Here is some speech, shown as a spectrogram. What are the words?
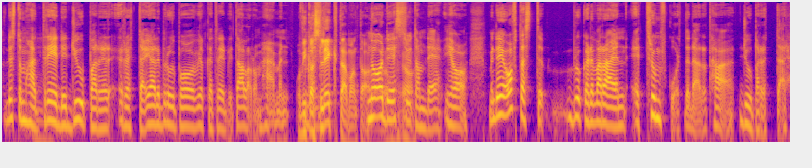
Dessutom har trädet djupare rötter. Ja, det beror ju på vilka träd vi talar om här. Men, Och vilka släkter man tar. Nå, dessutom det. Ja. Men det är oftast brukar det vara en, ett trumfkort det där att ha djupa rötter.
